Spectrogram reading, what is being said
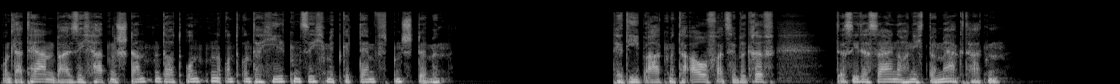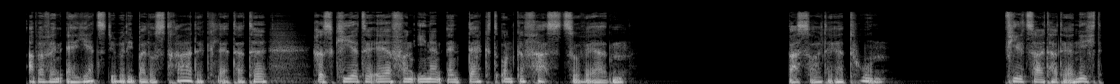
und Laternen bei sich hatten, standen dort unten und unterhielten sich mit gedämpften Stimmen. Der Dieb atmete auf, als er begriff, dass sie das Seil noch nicht bemerkt hatten. Aber wenn er jetzt über die Balustrade kletterte, riskierte er, von ihnen entdeckt und gefasst zu werden. Was sollte er tun? Viel Zeit hatte er nicht,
